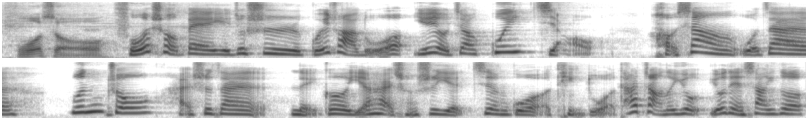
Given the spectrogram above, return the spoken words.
佛手，佛手贝也就是鬼爪螺，也有叫龟脚，好像我在温州还是在哪个沿海城市也见过挺多。它长得有有点像一个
